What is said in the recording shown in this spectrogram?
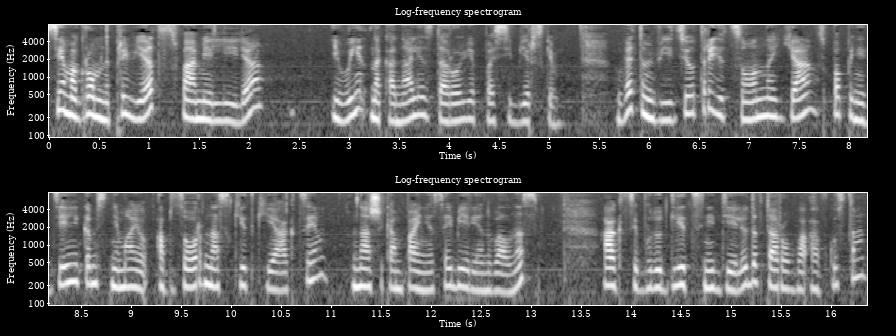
Всем огромный привет, с вами Лиля, и вы на канале Здоровье по-сибирски. В этом видео традиционно я по понедельникам снимаю обзор на скидки и акции в нашей компании Siberian Wellness. Акции будут длиться неделю до 2 августа,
